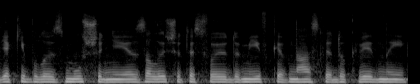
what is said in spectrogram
які були змушені залишити свої домівки внаслідок війни.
